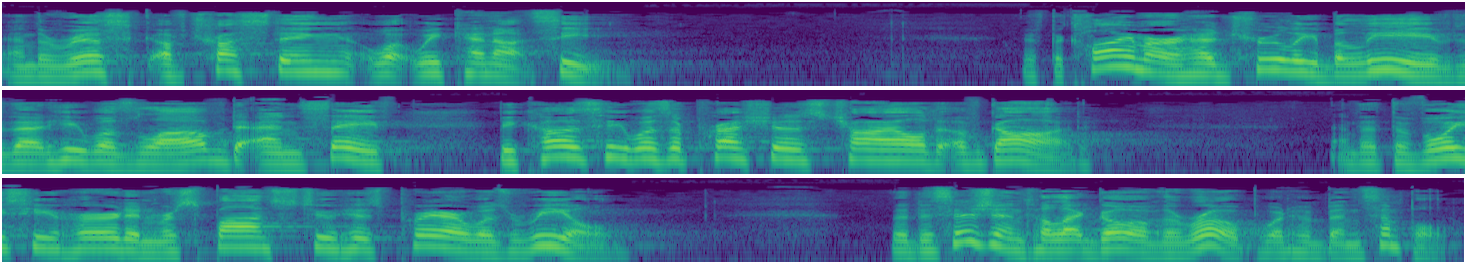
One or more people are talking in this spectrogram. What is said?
and the risk of trusting what we cannot see. If the climber had truly believed that he was loved and safe because he was a precious child of God, and that the voice he heard in response to his prayer was real, the decision to let go of the rope would have been simple.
